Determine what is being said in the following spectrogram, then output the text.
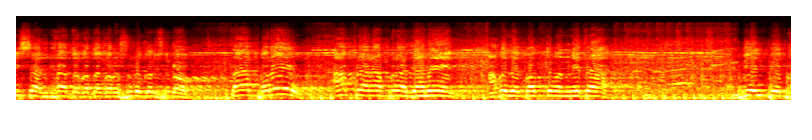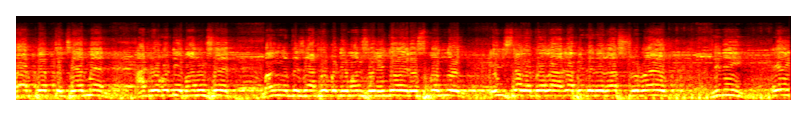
বিশ্বাসঘাতকতা করা শুরু করেছিল। তারপরেও আপনারা আপনারা জানেন, আমাদের বর্তমান নেতা, বিএনপি ভারপ্রাপ্ত চেয়ারম্যান, আঠারো কোটি মানুষের, বাংলাদেশে আঠারো কোটি মানুষের হৃদয়ের স্পন্দন, ইনশাআল্লাহ আগামী দিনে রাষ্ট্রনায়ক, যিনি এই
